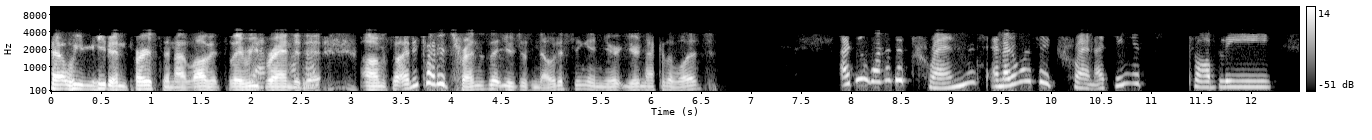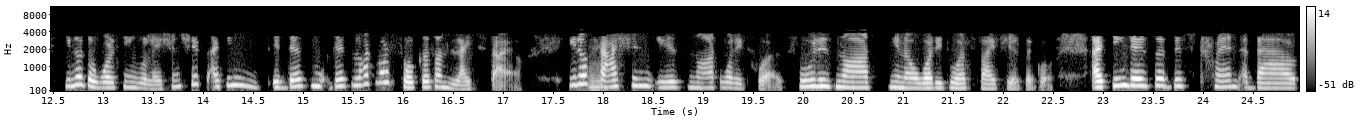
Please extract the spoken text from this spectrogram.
that we meet in person. I love it. So they rebranded yeah. uh-huh. it. Um so any kind of trends that you're just noticing in your your neck of the woods? I think one of the trends, and I don't want to say trend, I think it's probably you know the working relationships. I think it there's there's a lot more focus on lifestyle. You know, mm. fashion is not what it was. Food is not you know what it was five years ago. I think there's a this trend about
